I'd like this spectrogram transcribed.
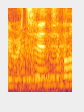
we return to vault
